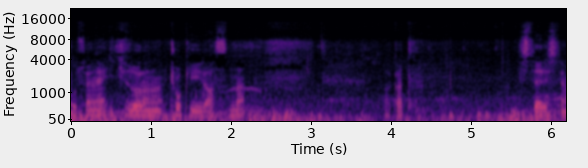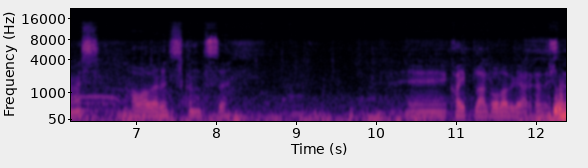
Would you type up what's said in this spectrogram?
Bu sene ikiz oranı çok iyiydi aslında. Fakat ister istemez havaların sıkıntısı eee, kayıplar da olabiliyor arkadaşlar.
